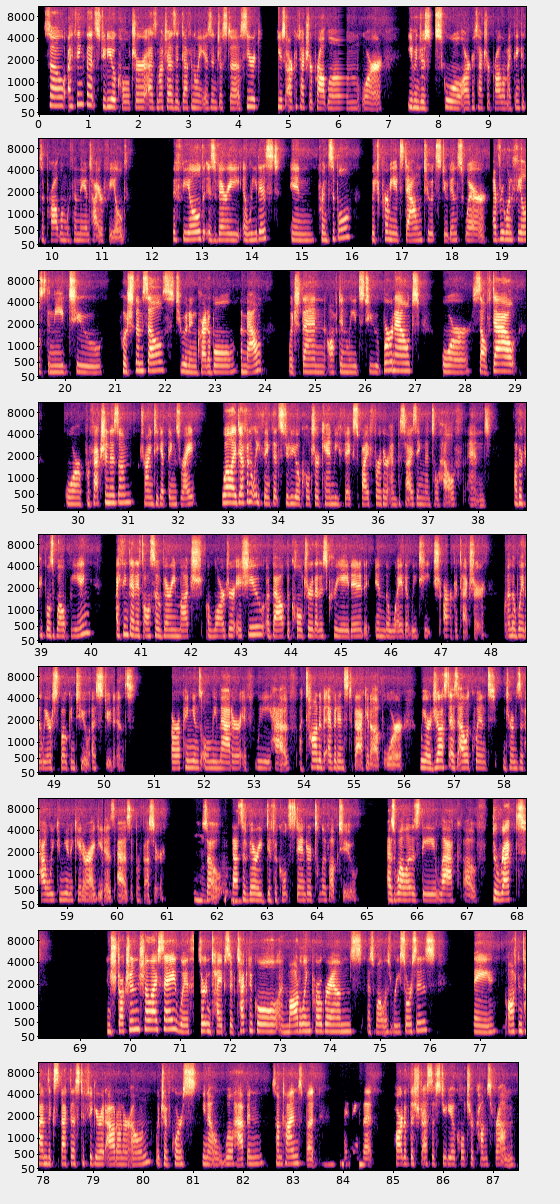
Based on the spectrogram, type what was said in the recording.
So I think that studio culture, as much as it definitely isn't just a Syracuse architecture problem or even just school architecture problem, I think it's a problem within the entire field. The field is very elitist in principle, which permeates down to its students, where everyone feels the need to push themselves to an incredible amount, which then often leads to burnout or self doubt or perfectionism, trying to get things right. Well, I definitely think that studio culture can be fixed by further emphasizing mental health and other people's well being. I think that it's also very much a larger issue about the culture that is created in the way that we teach architecture and the way that we are spoken to as students. Our opinions only matter if we have a ton of evidence to back it up or we are just as eloquent in terms of how we communicate our ideas as a professor. Mm-hmm. So that's a very difficult standard to live up to, as well as the lack of direct instruction, shall I say, with certain types of technical and modeling programs, as well as resources. They oftentimes expect us to figure it out on our own, which of course, you know, will happen sometimes, but mm-hmm. I think that part of the stress of studio culture comes from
